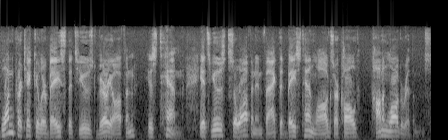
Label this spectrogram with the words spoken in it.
One particular base that's used very often is 10. It's used so often, in fact, that base 10 logs are called common logarithms.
